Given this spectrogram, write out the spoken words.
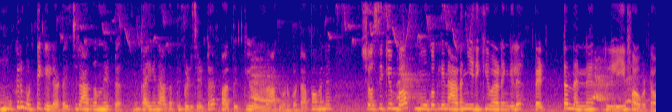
മൂക്കിൽ മുട്ടിക്കില്ല കേട്ടോ ഇച്ചിരി അകന്നിട്ട് കൈ ഇങ്ങനെ അകത്തി പിടിച്ചിട്ട് പതുക്കി ഒന്ന് ആക്കി കൊടുക്കട്ടെ. അപ്പോൾ അവന് ശ്വസിക്കുമ്പോൾ മൂക്കൊക്കെ ഇങ്ങനെ അടഞ്ഞിരിക്കുവാണെങ്കിൽ പെട്ടെന്ന് തന്നെ റിലീഫ് ആവും കേട്ടോ.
